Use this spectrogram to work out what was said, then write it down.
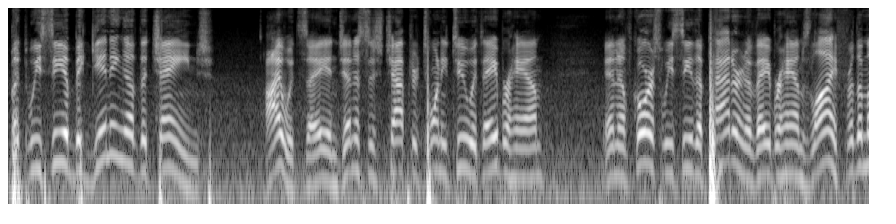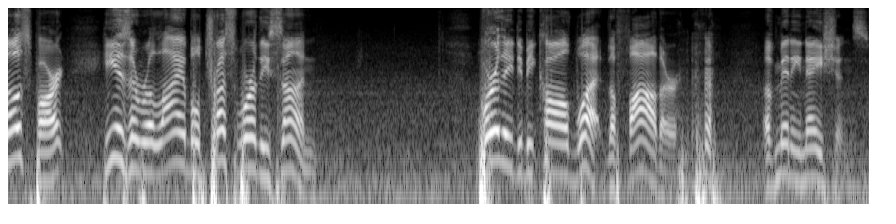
But we see a beginning of the change, I would say, in Genesis chapter 22 with Abraham and of course, we see the pattern of Abraham's life for the most part. He is a reliable, trustworthy son. Worthy to be called what? The father of many nations.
